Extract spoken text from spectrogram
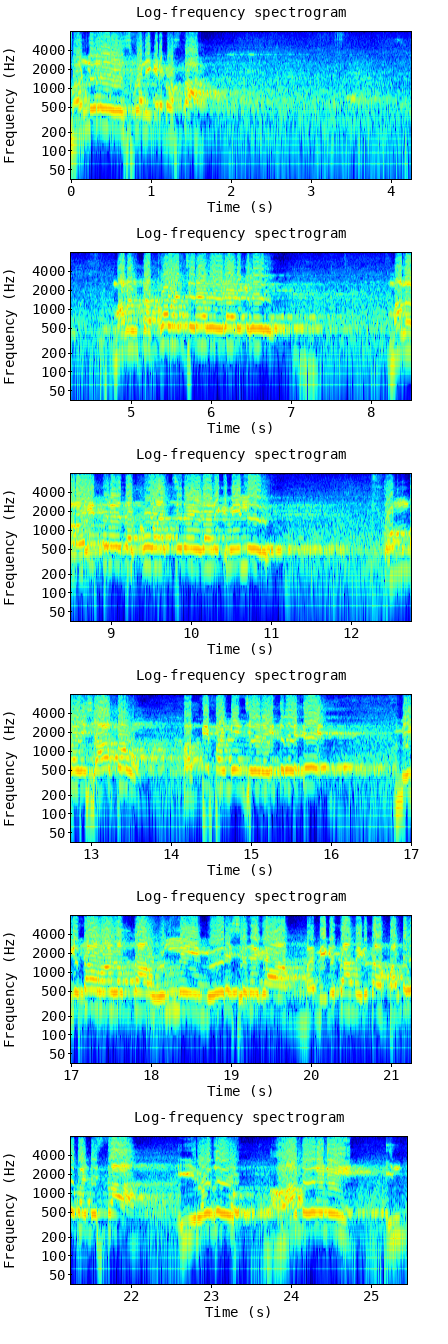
బండులో వేసుకొని ఇక్కడికి వస్తారు. మనం తక్కువ అంచనా వేయడానికి లేదు. మన రైతులను తక్కువ అంచనా వేయడానికి వీళ్ళు తొంభై శాతం పత్తి పండించే రైతులైతే మిగతా వాళ్ళంతా ఉల్లి వేరుశెనగ మిగతా మిగతా పంటలు పండిస్తా ఈ రోజు ఆదోనిని ఇంత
